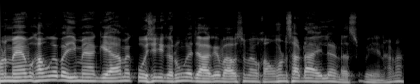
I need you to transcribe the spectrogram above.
ਹੁਣ ਮੈਂ ਵਿਖਾਊਂਗਾ ਭਾਜੀ ਮੈਂ ਗਿਆ ਮੈਂ ਕੋਸ਼ਿਸ਼ ਕਰੂੰਗਾ ਜਾ ਕੇ ਵਾਪਸ ਮੈਂ ਵਿਖਾਊਂ। ਹੁਣ ਸਾਡਾ ਆਈਲੈਂਡ ਆ ਸਪੇਨ ਹਨਾ।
